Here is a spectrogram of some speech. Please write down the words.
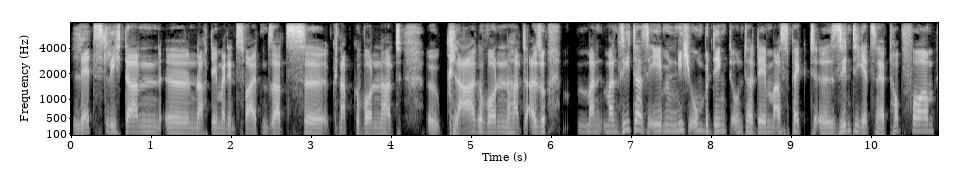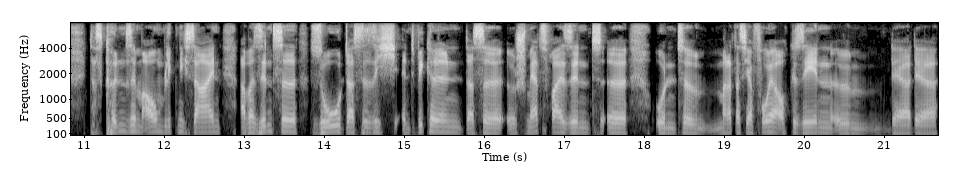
Letztlich dann, äh, nachdem er den zweiten Satz äh, knapp gewonnen hat, äh, klar gewonnen hat. Also man, man sieht das eben nicht unbedingt unter dem Aspekt, äh, sind die jetzt in der Topform? Das können sie im Augenblick nicht sein, aber sind sie so, dass sie sich entwickeln, dass sie äh, schmerzfrei sind äh, und äh, man hat das ja vorher auch gesehen, äh, der, der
